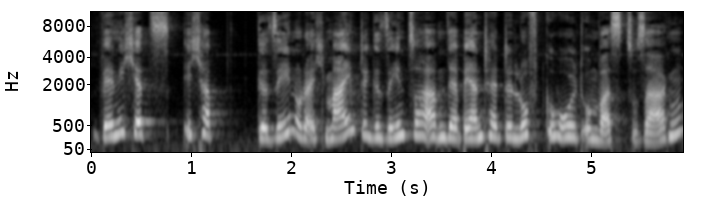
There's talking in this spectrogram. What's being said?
wenn ich jetzt, ich habe gesehen oder ich meinte gesehen zu haben, der Bernd hätte Luft geholt, um was zu sagen.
